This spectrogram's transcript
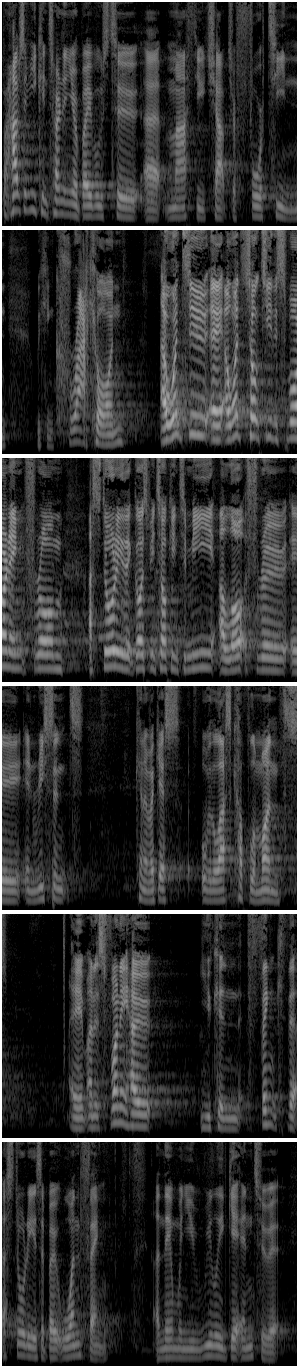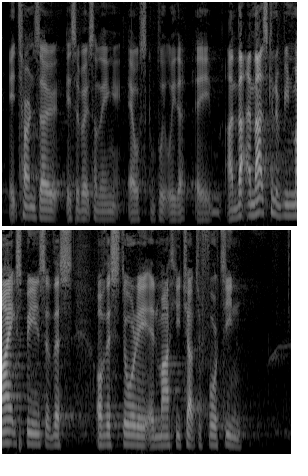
Perhaps if you can turn in your Bibles to uh, Matthew chapter 14, we can crack on. I want, to, uh, I want to talk to you this morning from a story that God's been talking to me a lot through uh, in recent, kind of, I guess, over the last couple of months. Um, and it's funny how you can think that a story is about one thing, and then when you really get into it, it turns out it's about something else completely. Um, and, that, and that's kind of been my experience of this, of this story in Matthew chapter 14.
